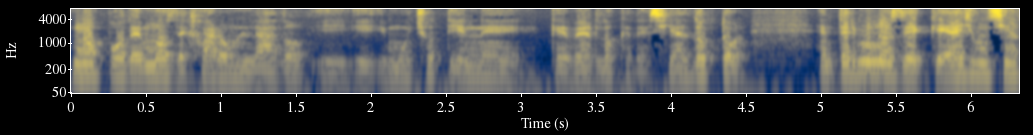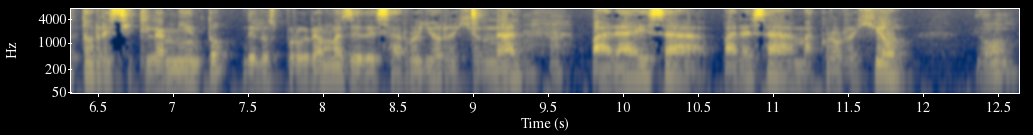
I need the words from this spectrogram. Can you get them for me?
no podemos dejar a un lado, y, mucho tiene que ver lo que decía el doctor, en términos de que hay un cierto reciclamiento de los programas de desarrollo regional para esa, para esa macroregión. ¿no?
